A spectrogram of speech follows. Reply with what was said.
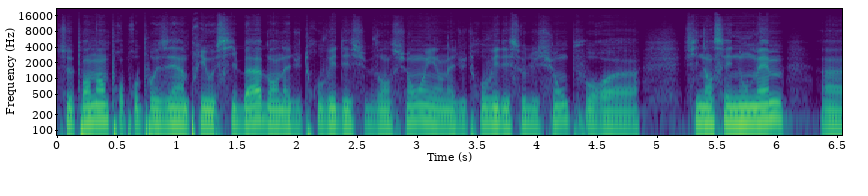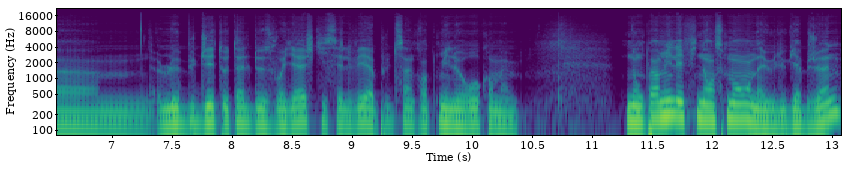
Cependant, pour proposer un prix aussi bas, ben, on a dû trouver des subventions et on a dû trouver des solutions pour euh, financer nous-mêmes euh, le budget total de ce voyage qui s'élevait à plus de 50 000 euros quand même. Donc parmi les financements, on a eu l'UGAP Jeune,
